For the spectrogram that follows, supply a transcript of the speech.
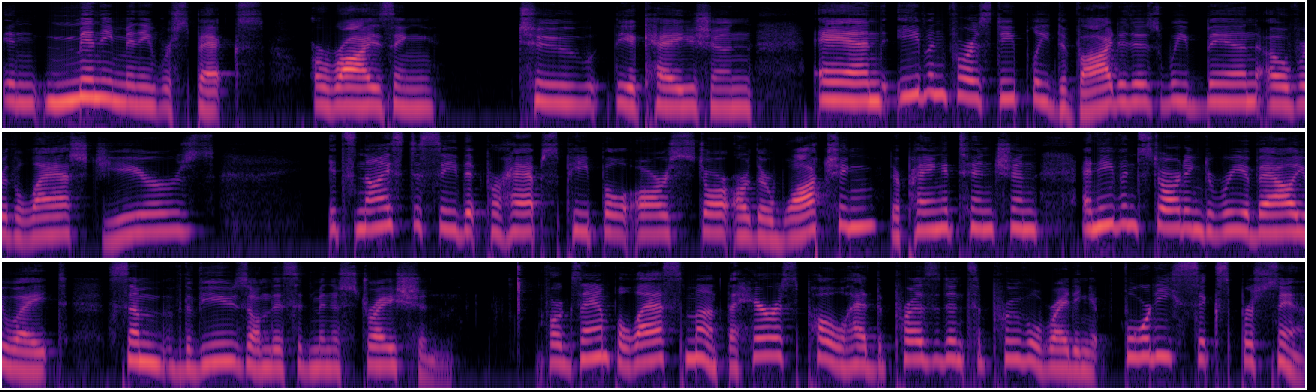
in many, many respects, are rising to the occasion. And even for as deeply divided as we've been over the last years, it's nice to see that perhaps people are start are they're watching, they're paying attention, and even starting to reevaluate some of the views on this administration. For example, last month, the Harris poll had the president's approval rating at 46%.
